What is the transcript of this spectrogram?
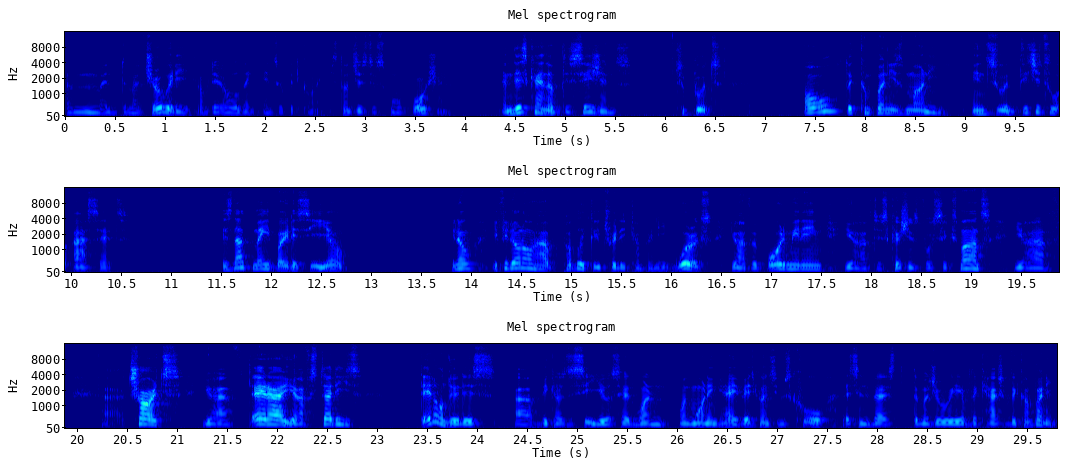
the majority of their holding into Bitcoin. It's not just a small portion. And this kind of decisions to put all the company's money into a digital asset is not made by the CEO. You know, if you don't know how publicly traded company works, you have a board meeting, you have discussions for six months, you have uh, charts, you have data, you have studies. They don't do this uh, because the CEO said one one morning, "Hey, Bitcoin seems cool. Let's invest the majority of the cash of the company."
